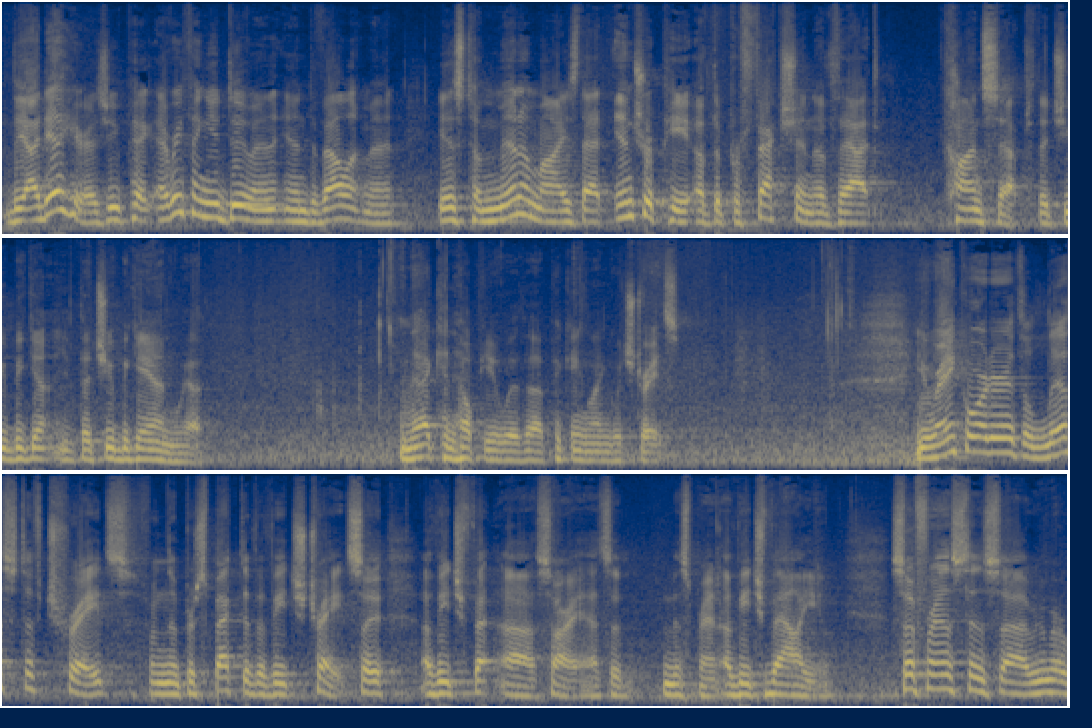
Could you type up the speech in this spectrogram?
the idea here is you pick everything you do in, in development is to minimize that entropy of the perfection of that concept that you, begin, that you began with. And that can help you with uh, picking language traits. You rank order the list of traits from the perspective of each trait. So of each, uh, sorry, that's a misprint, of each value. So for instance, uh, remember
